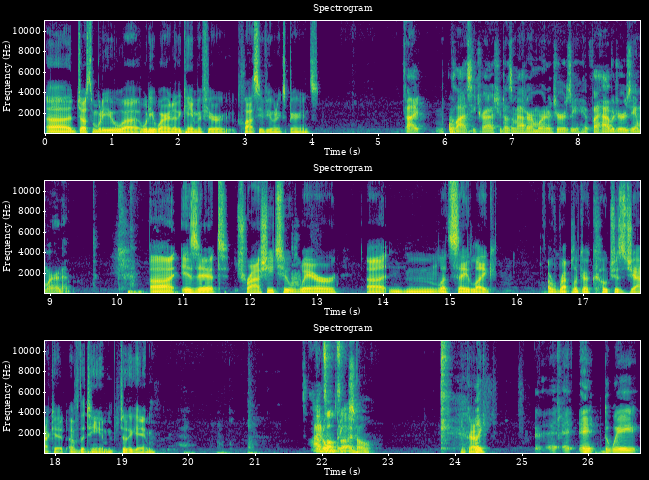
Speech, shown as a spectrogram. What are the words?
Uh, Justin, what are you uh, what are you wearing at the game if you're classy viewing experience? I classy trash. It doesn't matter. I'm wearing a jersey. If I have a jersey, I'm wearing it. Uh, is it trashy to wear, uh, mm, let's say, like a replica coach's jacket of the team to the game? I That's don't think outside. so. Okay. Like eh, eh, the way,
